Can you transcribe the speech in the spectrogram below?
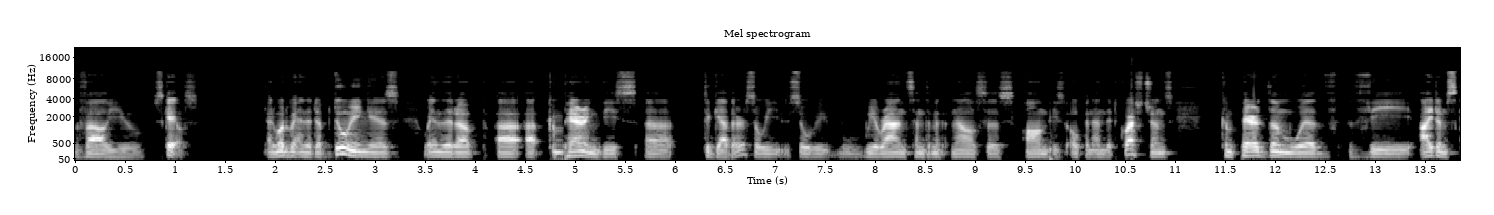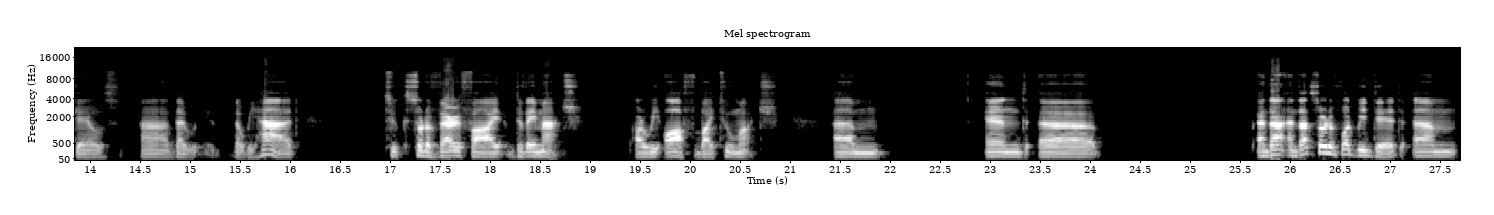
value scales. And what we ended up doing is we ended up uh, uh, comparing these uh, together. So we so we we ran sentiment analysis on these open-ended questions, compared them with the item scales uh, that we, that we had to sort of verify do they match? Are we off by too much? Um, and uh, and that and that's sort of what we did um,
